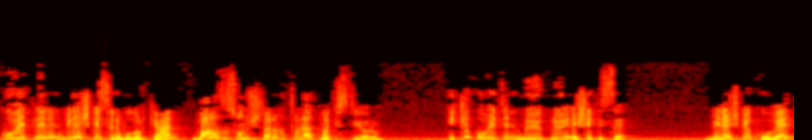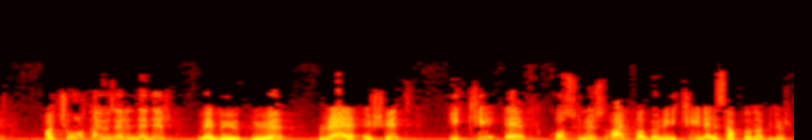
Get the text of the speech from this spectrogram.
Kuvvetlerin bileşkesini bulurken bazı sonuçları hatırlatmak istiyorum. İki kuvvetin büyüklüğü eşit ise bileşke kuvvet açı ortay üzerindedir ve büyüklüğü R eşit 2F kosinüs alfa bölü 2 ile hesaplanabilir.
